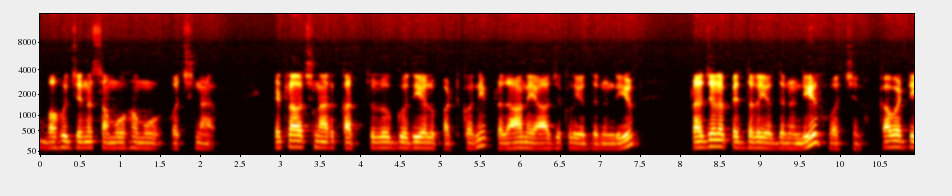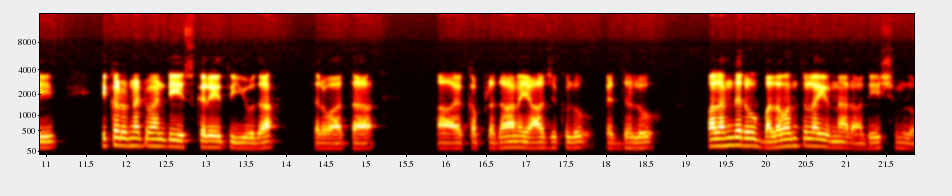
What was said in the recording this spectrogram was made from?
బహుజన సమూహము వచ్చినారు ఎట్లా వచ్చినారు? కత్తులు గుదియలు పట్టుకొని ప్రధాన యాజకుల యుద్ధ నుండి ప్రజల పెద్దల యుద్ధ నుండి వచ్చిన. కాబట్టి ఇక్కడ ఉన్నటువంటి ఇస్కరేతు యూద తర్వాత ఆ యొక్క ప్రధాన యాజకులు పెద్దలు వాళ్ళందరూ బలవంతులై ఉన్నారు ఆ దేశంలో.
